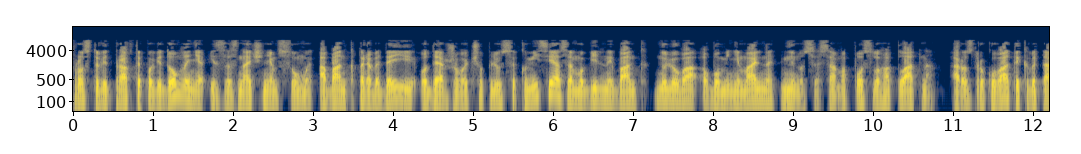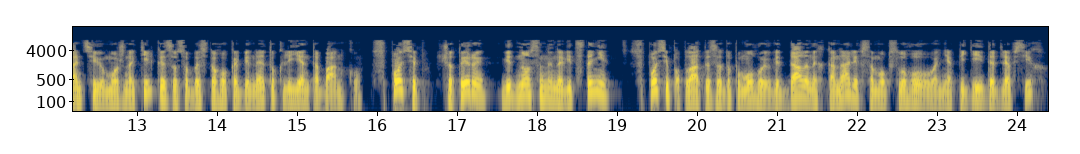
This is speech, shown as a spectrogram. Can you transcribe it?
Просто відправте повідомлення із зазначенням суми, а банк переведе її одержувачу. Плюси комісія за мобільний банк, нульова або мінімальна, мінуси сама послуга платна, а роздрукувати квитанцію можна тільки з особистого кабінету клієнта банку. Спосіб 4. Відносини на відстані. Спосіб оплати за допомогою віддалених каналів самообслуговування підійде для всіх.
